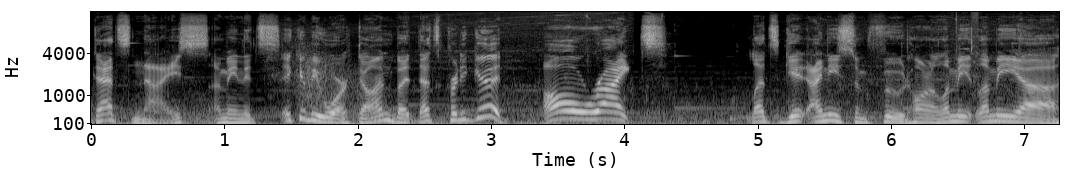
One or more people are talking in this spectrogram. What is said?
that's nice. I mean, it's it could be worked on, but that's pretty good. All right, let's get, I need some food. Hold on, let me, let me, uh,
